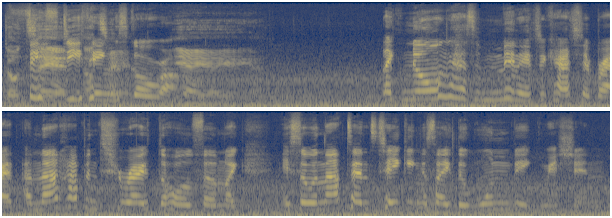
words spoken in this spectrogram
Don't say it. 50 don't say things go wrong. Yeah, yeah, yeah, yeah. like no one has a minute to catch their breath and that happened throughout the whole film like so in that sense taking aside the one big mission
